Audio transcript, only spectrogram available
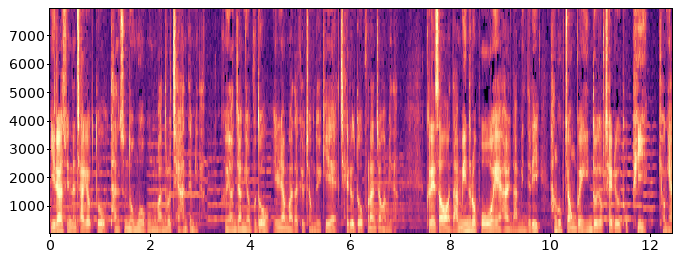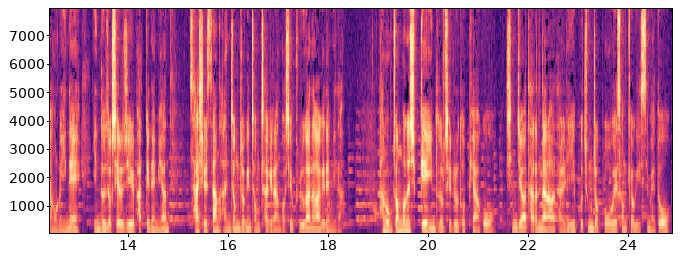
일할 수 있는 자격도 단순 노무업만으로 제한됩니다. 그 연장 여부도 1년마다 결정되기에 체류도 불안정합니다. 그래서 난민으로 보호해야 할 난민들이 한국 정부의 인도적 체류 도피 경향으로 인해 인도적 체류 지위를 받게 되면 사실상 안정적인 정착이라는 것이 불가능하게 됩니다. 한국 정부는 쉽게 인도적 체류를 도피하고 심지어 다른 나라와 달리 보충적 보호의 성격이 있음에도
